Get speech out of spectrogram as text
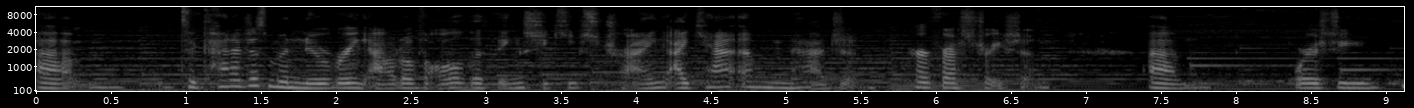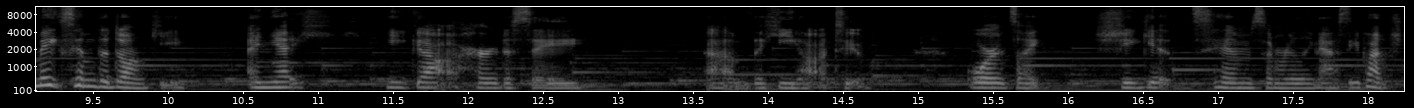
um, to kind of just maneuvering out of all the things she keeps trying. I can't imagine her frustration, um, where she makes him the donkey, and yet he got her to say um, the hee haw too, or it's like she gets him some really nasty punch,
